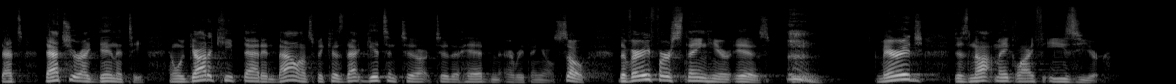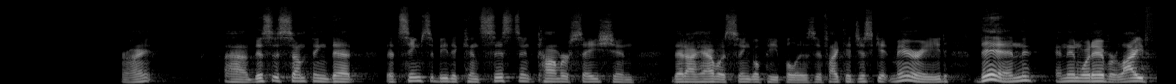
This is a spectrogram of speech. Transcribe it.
That's, that's your identity. And we've got to keep that in balance because that gets into our, to the head and everything else. So, the very first thing here is marriage does not make life easier. Right? Uh, this is something that that seems to be the consistent conversation that I have with single people is if I could just get married, then, and then whatever, life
